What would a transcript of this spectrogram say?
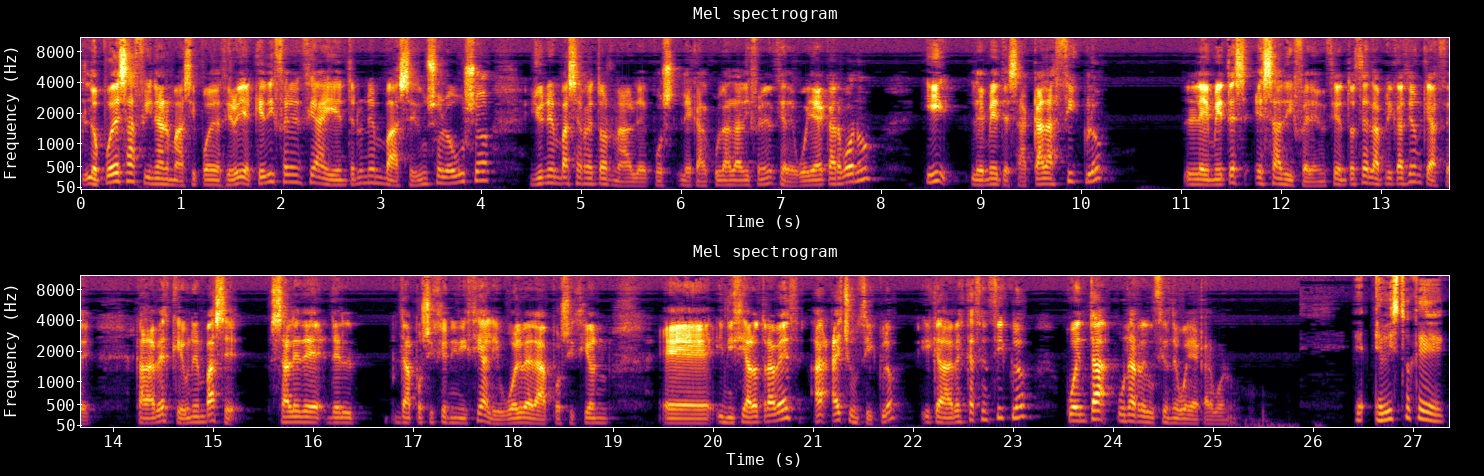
Lo puedes afinar más y puedes decir, oye, ¿qué diferencia hay entre un envase de un solo uso y un envase retornable? Pues le calculas la diferencia de huella de carbono y le metes a cada ciclo, le metes esa diferencia. Entonces, la aplicación que hace, cada vez que un envase sale del la posición inicial y vuelve a la posición eh, inicial otra vez, ha, hecho un ciclo. Y cada vez que hace un ciclo, cuenta una reducción de huella de carbono. He visto que,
